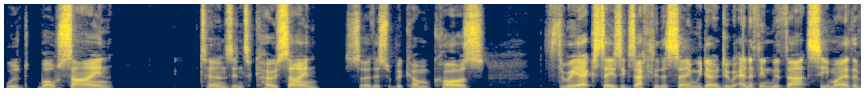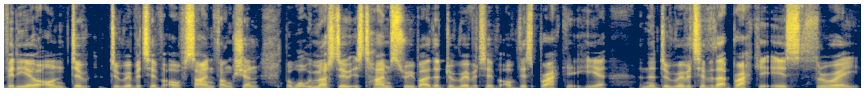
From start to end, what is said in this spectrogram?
would, well, sine turns into cosine, so this would become cos. 3x stays exactly the same. We don't do anything with that. See my other video on de derivative of sine function. But what we must do is times through by the derivative of this bracket here. And the derivative of that bracket is 3.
